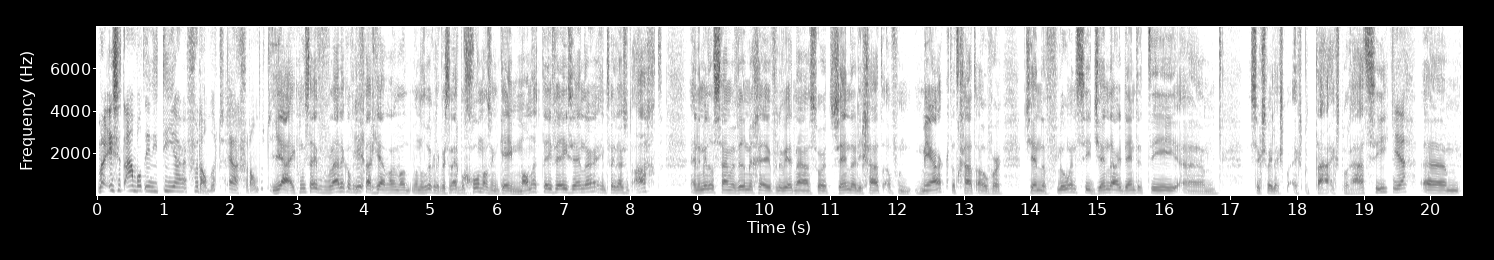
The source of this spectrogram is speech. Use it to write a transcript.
Maar is het aanbod in die tien jaar veranderd? Erg veranderd? Ja, ik moest even nadenken over die vraag. Ja, wat, wat nadrukkelijk. We zijn echt begonnen als een gay mannen-tv-zender in 2008. En inmiddels zijn we veel meer geëvalueerd naar een soort zender die gaat over een merk. Dat gaat over gender fluency, gender identity, um, seksuele exploratie. Ja. Um,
